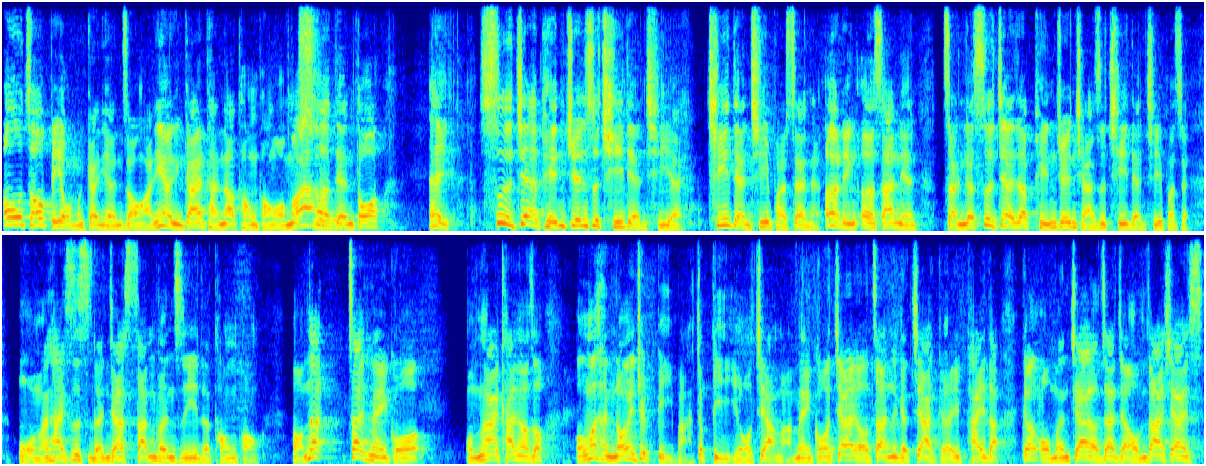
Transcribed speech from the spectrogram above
欧洲比我们更严重啊，因为你刚才谈到通膨，我们二点多，哎，世界平均是七点七，哎，七点七 percent，二零二三年整个世界的平均起来是七点七 percent，我们还是人家三分之一的通膨。哦，那在美国，我们大家看到说，我们很容易去比嘛，就比油价嘛，美国加油站那个价格一拍到，跟我们加油站价，我们大概现在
